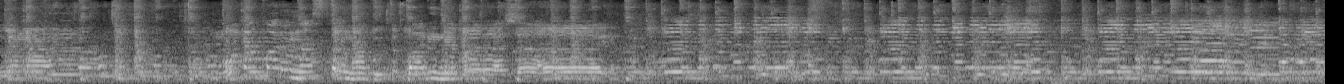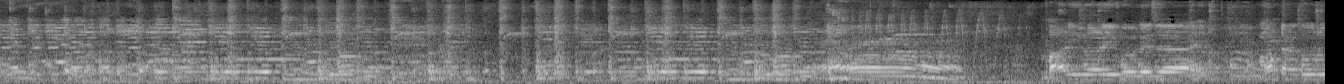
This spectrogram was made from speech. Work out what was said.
না মন আমার নাস্তা না বুঝতে পারি না বারাসায় বাড়ি বাড়ি বলে যায় মোটা গরু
